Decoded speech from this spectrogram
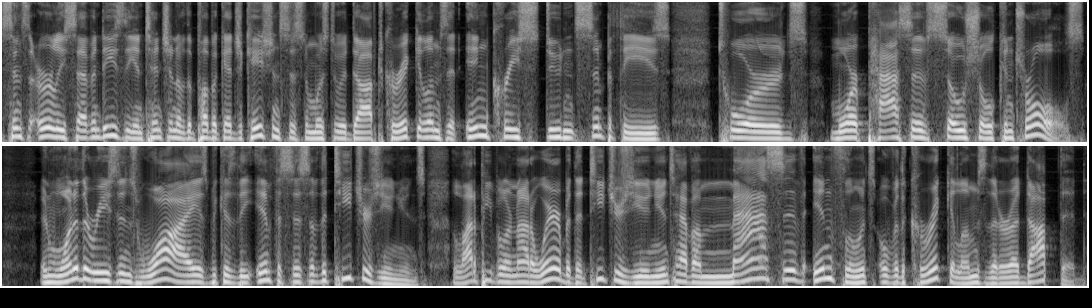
Since the early 70s, the intention of the public education system was to adopt curriculums that increase student sympathies towards more passive social controls. And one of the reasons why is because the emphasis of the teachers' unions. A lot of people are not aware, but the teachers' unions have a massive influence over the curriculums that are adopted.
